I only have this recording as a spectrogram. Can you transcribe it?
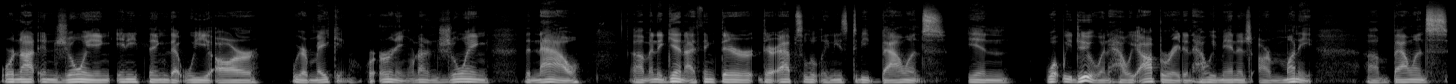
we're not enjoying anything that we are we are making or earning. We're not enjoying the now. Um, and again, I think there there absolutely needs to be balance in what we do and how we operate and how we manage our money. Um, balance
